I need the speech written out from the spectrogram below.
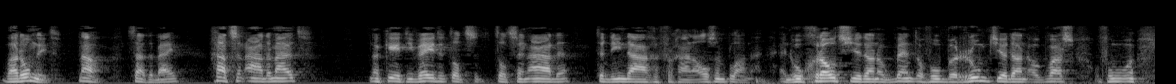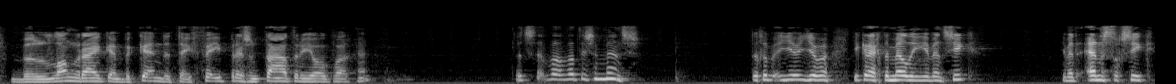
Waarom niet? Nou, staat erbij. Gaat zijn adem uit, dan keert hij weder tot, tot zijn aarde. Ten dien dagen vergaan al zijn plannen. En hoe groot je dan ook bent, of hoe beroemd je dan ook was, of hoe belangrijk en bekende tv-presentator je ook was. Hè? wat is een mens? Je, je, je krijgt de melding, je bent ziek. Je bent ernstig ziek.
